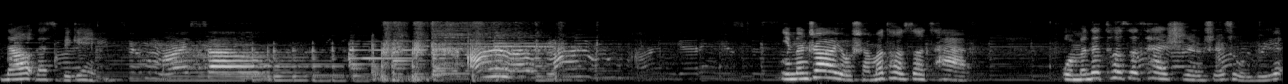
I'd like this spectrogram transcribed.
Now let's begin. I love my room. I'm getting used to 你们这儿有什么特色菜？ 我们的特色菜是水煮鱼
